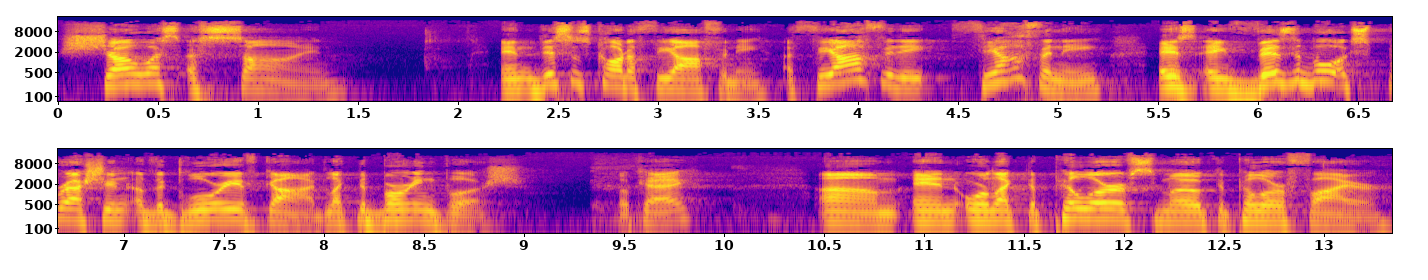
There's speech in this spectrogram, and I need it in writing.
show us a sign. And this is called a theophany. A theophany, theophany is a visible expression of the glory of God, like the burning bush, okay? Um, and, or like the pillar of smoke, the pillar of fire.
